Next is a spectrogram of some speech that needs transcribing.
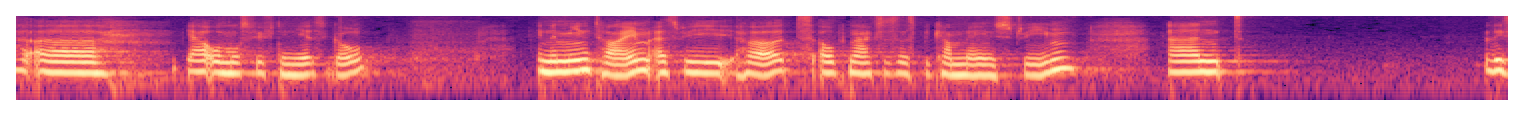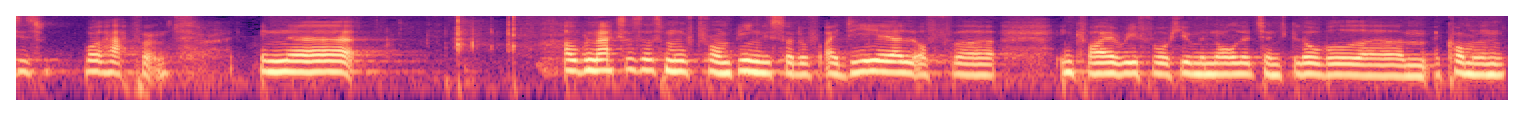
uh, yeah, almost 15 years ago. In the meantime, as we heard, open access has become mainstream, and this is what happened. In uh, open access has moved from being this sort of ideal of uh, inquiry for human knowledge and global um, a common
